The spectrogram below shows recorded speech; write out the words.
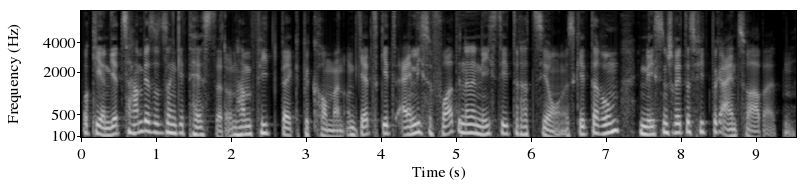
Okay, und jetzt haben wir sozusagen getestet und haben Feedback bekommen. Und jetzt geht es eigentlich sofort in eine nächste Iteration. Es geht darum, im nächsten Schritt das Feedback einzuarbeiten.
